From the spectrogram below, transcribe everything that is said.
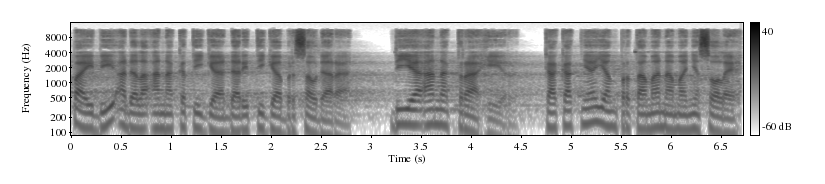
Paidi adalah anak ketiga dari tiga bersaudara. Dia anak terakhir. Kakaknya yang pertama namanya Soleh,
